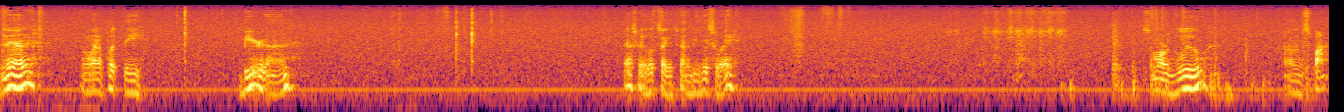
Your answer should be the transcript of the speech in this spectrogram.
And then we want to put the beard on. That's way it looks like it's going to be this way. Some more glue on the spot.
